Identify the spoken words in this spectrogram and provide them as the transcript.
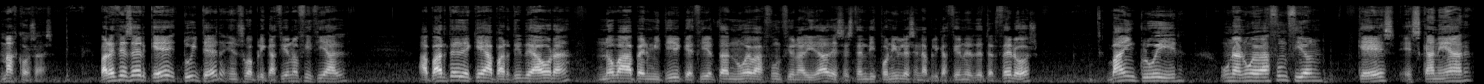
Más cosas. Parece ser que Twitter, en su aplicación oficial, aparte de que a partir de ahora no va a permitir que ciertas nuevas funcionalidades estén disponibles en aplicaciones de terceros, va a incluir una nueva función que es escanear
